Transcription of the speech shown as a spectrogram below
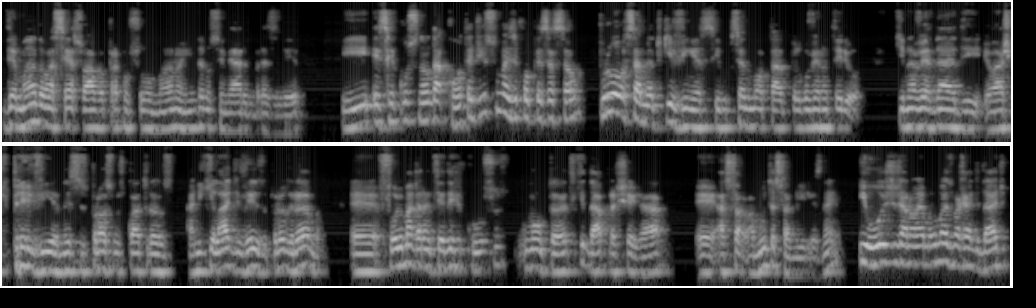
demandam acesso à água para consumo humano ainda no semiárido brasileiro. E esse recurso não dá conta disso, mas em compensação, para o orçamento que vinha sendo montado pelo governo anterior, que na verdade eu acho que previa nesses próximos quatro anos aniquilar de vez o programa, é, foi uma garantia de recursos, um montante que dá para chegar é, a, a, muitas famílias, né? E hoje já não é mais uma realidade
